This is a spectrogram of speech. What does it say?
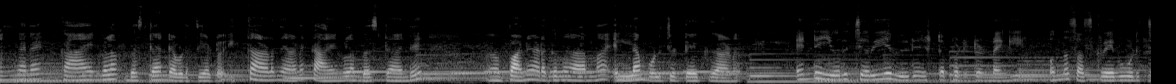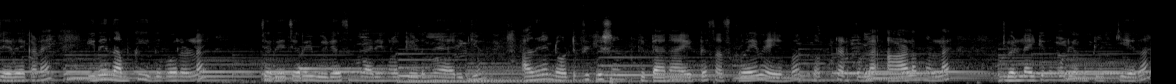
അങ്ങനെ കായംകുളം ബസ് സ്റ്റാൻഡ് അവിടെ കേട്ടോ. ഈ കാണുന്നതാണ് കായംകുളം ബസ് സ്റ്റാൻഡ്. പണി നടക്കുന്ന കാരണം എല്ലാം പൊളിച്ചിട്ടേക്കുകയാണ് എന്റെ ഈ ഒരു ചെറിയ വീഡിയോ ഇഷ്ടപ്പെട്ടിട്ടുണ്ടെങ്കിൽ ഒന്ന് സബ്സ്ക്രൈബ് കൂടി ചെയ്തേക്കണേ. ഇനി നമുക്ക് ഇതുപോലുള്ള ചെറിയ ചെറിയ വീഡിയോസും കാര്യങ്ങളൊക്കെ ഇടുന്നതായിരിക്കും. അതിന് നോട്ടിഫിക്കേഷൻ കിട്ടാനായിട്ട് സബ്സ്ക്രൈബ് ചെയ്യുമ്പോൾ തൊട്ടടുത്തുള്ള ആളെന്നുള്ള ബെല്ലൈക്കനും കൂടി ഒന്ന് ക്ലിക്ക് ചെയ്താൽ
